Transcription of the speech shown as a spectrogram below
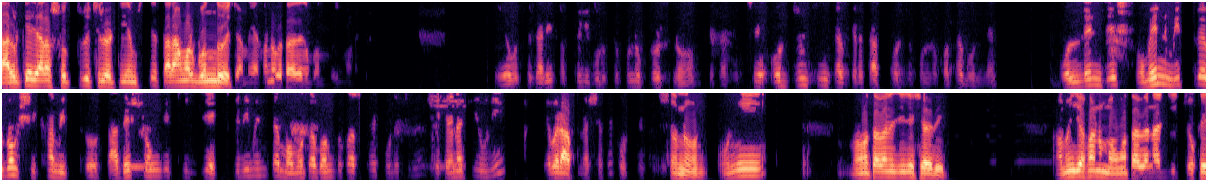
কালকে যারা শত্রু ছিল টিএমসিতে, তারা আমার বন্ধু হয়েছে। আমি এখনও তাদেরকে বন্ধু এই অবস্থা দাঁড়িয়ে সব থেকে গুরুত্বপূর্ণ প্রশ্ন, সেটা হচ্ছে, অর্জুন সিং কালকে একটা তাৎপর্যপূর্ণ কথা বললেন। বললেন যে, সোমেন মিত্র এবং শিখা মিত্র, তাদের সঙ্গে ঠিক যে এক্সপেরিমেন্টটা মমতা বন্দ্যোপাধ্যায় করেছিলেন, সেটা নাকি উনি এবার আপনার সাথে করতে শুনুন, উনি মমতা ব্যানার্জিকে ছেড়ে দিন আমি যখন মমতা ব্যানার্জির চোখে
